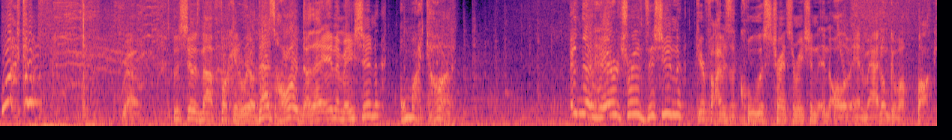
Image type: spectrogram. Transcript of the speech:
What the? Bro, this show's not fucking real. That's hard though, that animation. Oh my god. And the hair transition? Gear 5 is the coolest transformation in all of anime. I don't give a fuck.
